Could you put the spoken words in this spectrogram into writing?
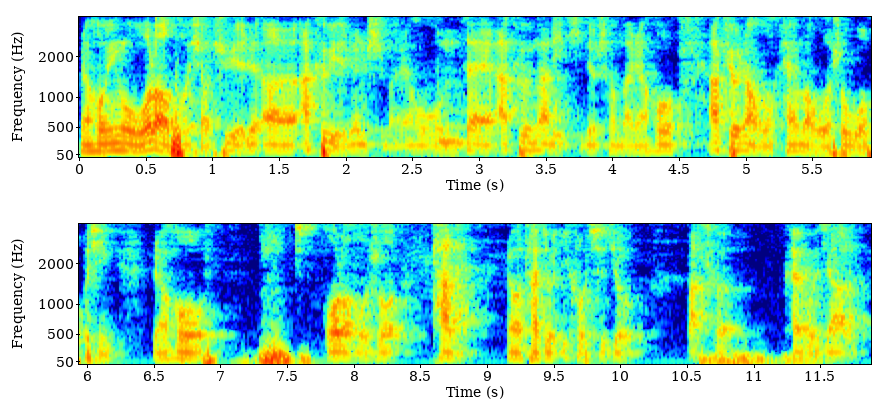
然后因为我老婆小区也认呃阿 Q 也认识嘛，然后我们在阿 Q 那里提的车嘛，然后阿 Q 让我开嘛，我说我不行。然后我老婆说她来，然后她就一口气就把车开回家了。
